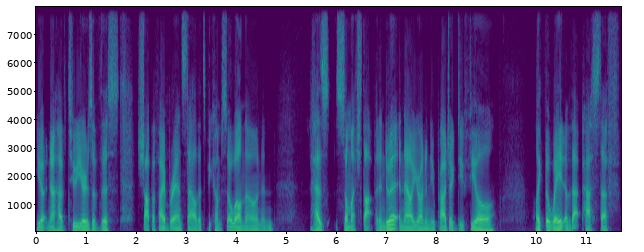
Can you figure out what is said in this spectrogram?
you now have two years of this Shopify brand style that's become so well known and has so much thought put into it, and now you're on a new project. Do you feel like the weight of that past stuff?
